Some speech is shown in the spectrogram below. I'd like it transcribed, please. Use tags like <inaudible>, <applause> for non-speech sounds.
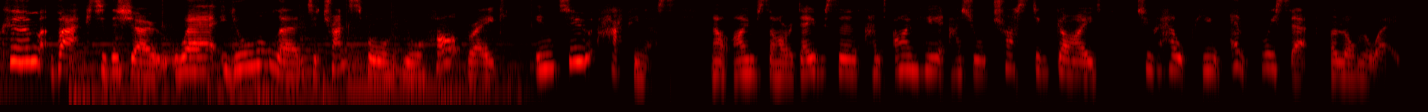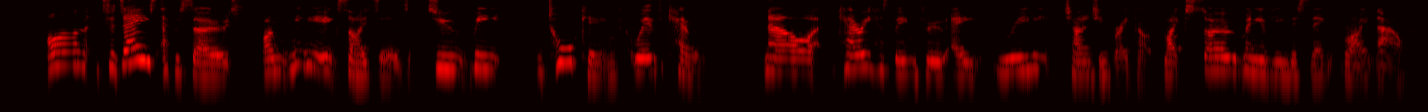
Welcome back to the show where you'll learn to transform your heartbreak into happiness. Now, I'm Sarah Davison, and I'm here as your trusted guide to help you every step along the way. On today's episode, I'm really excited to be talking with Kerry. Now, Kerry has been through a really challenging breakup, like so many of you listening right now.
